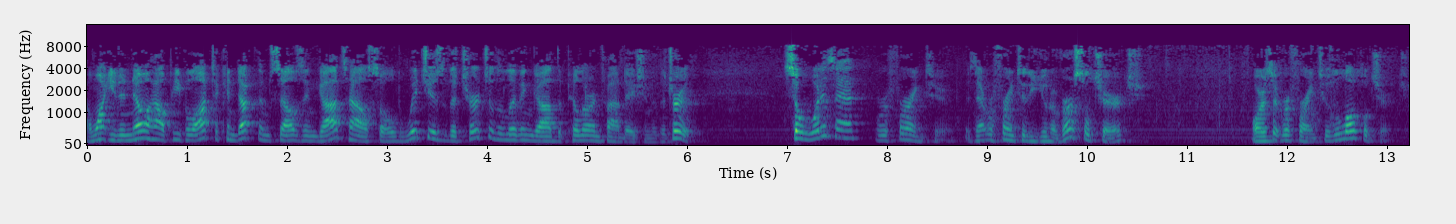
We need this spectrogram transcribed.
I want you to know how people ought to conduct themselves in God's household, which is the church of the living God, the pillar and foundation of the truth. So what is that referring to? Is that referring to the universal church or is it referring to the local church?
